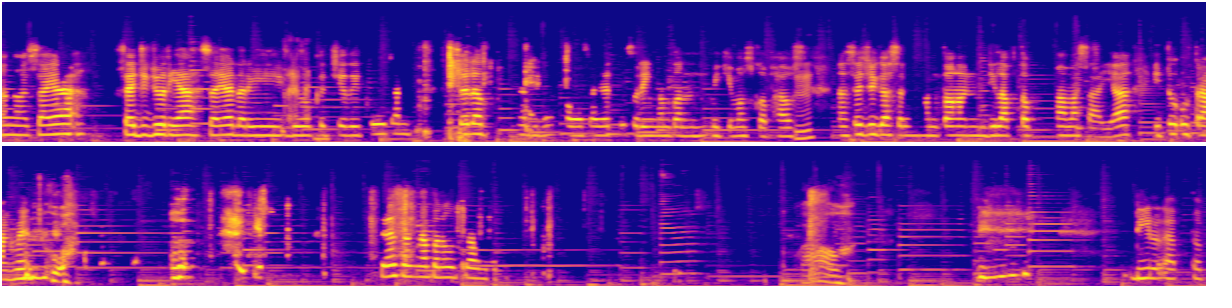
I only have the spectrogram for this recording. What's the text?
Eh, saya saya jujur ya, saya dari dulu kecil itu kan saya udah pernah kalau saya tuh sering nonton Mickey Mouse Clubhouse. Hmm. Nah, saya juga sering nonton di laptop mama saya itu Ultraman. wah saya sering nonton Ultraman. Wow. Di laptop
